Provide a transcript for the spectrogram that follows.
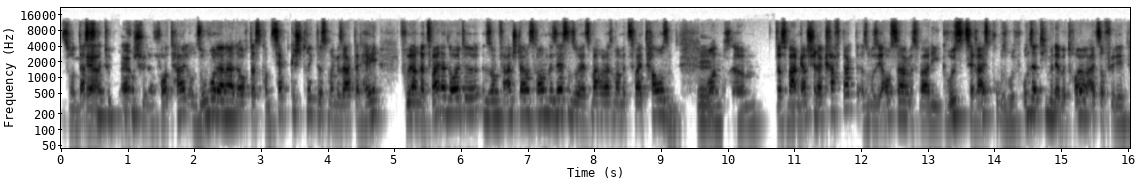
So, das ja, ist natürlich auch ja. ein schöner Vorteil. Und so wurde dann halt auch das Konzept gestrickt, dass man gesagt hat, hey, früher haben da 200 Leute in so einem Veranstaltungsraum gesessen, so jetzt machen wir das mal mit 2000. Mhm. Und ähm, das war ein ganz schöner Kraftakt. Also muss ich auch sagen, das war die größte Zerreißprobe sowohl für unser Team in der Betreuung als auch für den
